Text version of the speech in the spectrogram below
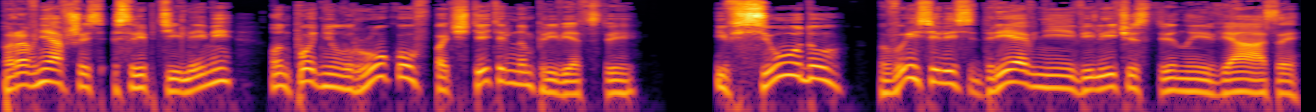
Поравнявшись с рептилиями, он поднял руку в почтительном приветствии. И всюду высились древние величественные вязы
